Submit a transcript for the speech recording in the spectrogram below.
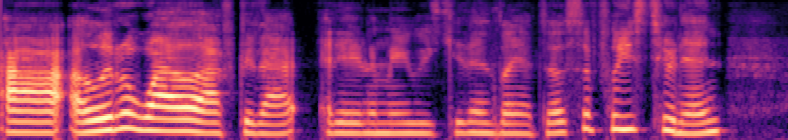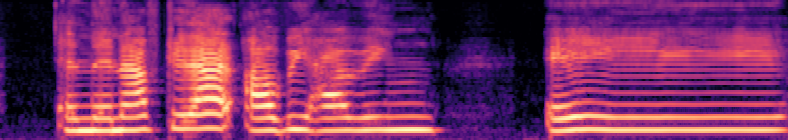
uh, a little while after that at Anime Weekend Atlanta, so please tune in. And then after that, I'll be having a.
